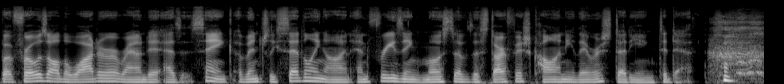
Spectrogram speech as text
but froze all the water around it as it sank, eventually settling on and freezing most of the starfish colony they were studying to death.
